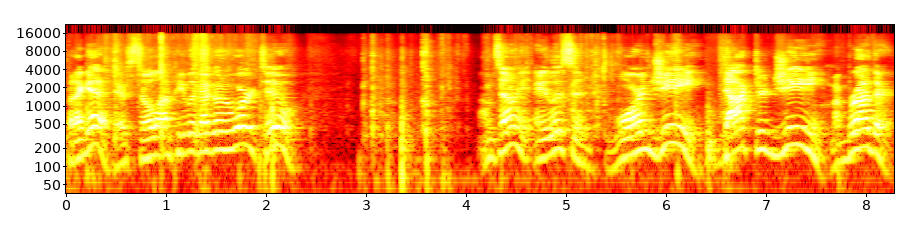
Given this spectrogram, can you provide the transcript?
But I get it. There's still a lot of people that got to go to work too. I'm telling you. Hey, listen. Warren G, Dr. G, my brother,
